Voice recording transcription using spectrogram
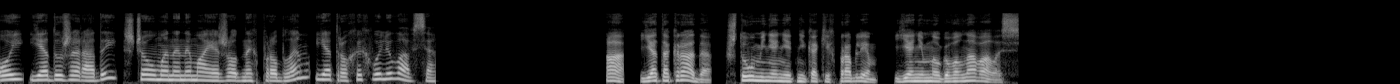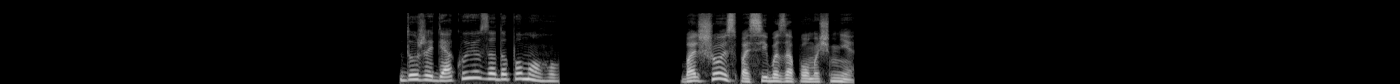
Ой, я дуже радий, що у мене немає жодних проблем, я трохи хвилювався. А, я так рада, что у меня нет никаких проблем, я немного волновалась. Дуже дякую за допомогу. Большое спасибо за помощь мне.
